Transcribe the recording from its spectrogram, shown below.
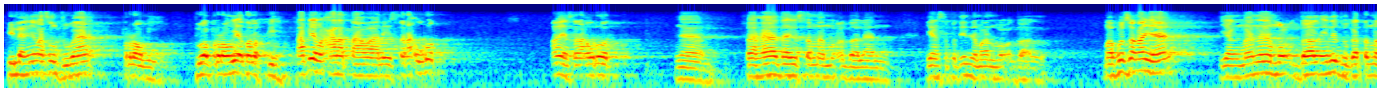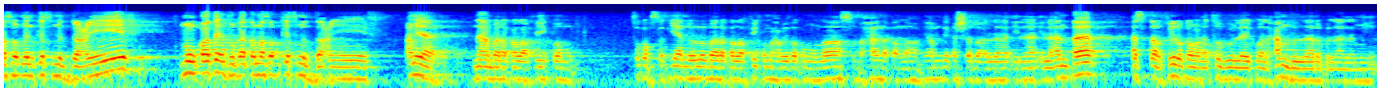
Hilangnya langsung dua perawi, dua perawi atau lebih, tapi ala tawali secara urut. Oh ya, secara urut. Nah, fa hadza yusamma mu'dalan. Yang seperti ini dinamakan mu'dal. Mafhum soalnya? yang mana mu'dal ini juga termasuk min qismid dhaif, munqati' juga termasuk qismid dhaif. Paham ya? Nah, barakallahu fikum. Cukup sekian dulu barakallahu fikum hafizakumullah. Subhanakallah bihamdika asyhadu an la ilaha anta astaghfiruka wa atubu ilaik. Walhamdulillahirabbil alamin.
